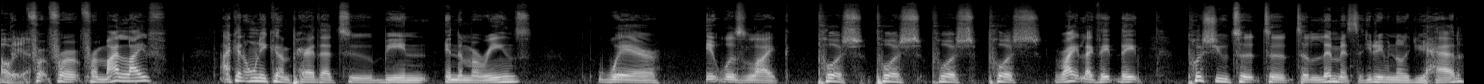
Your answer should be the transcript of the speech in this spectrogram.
Oh, th- yeah. for for for my life i can only compare that to being in the marines where it was like push push push push right like they they push you to to to limits that you didn't even know that you had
